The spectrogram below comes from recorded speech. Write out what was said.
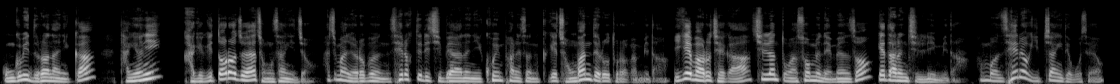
공급이 늘어나니까 당연히 가격이 떨어져야 정상이죠. 하지만 여러분 세력들이 지배하는 이 코인판에서는 그게 정반대로 돌아갑니다. 이게 바로 제가 7년 동안 수업을 내면서 깨달은 진리입니다. 한번 세력 입장이 돼보세요.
